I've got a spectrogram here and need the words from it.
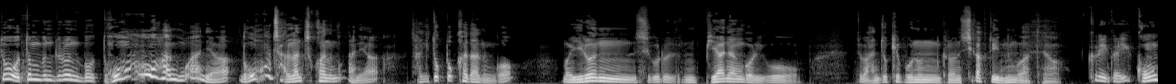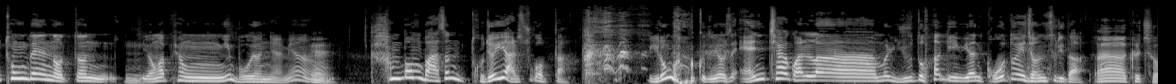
또 어떤 분들은 뭐 너무 한 거 아니야 너무 잘난 척하는 거 아니야 자기 똑똑하다는 거 뭐 이런 식으로 좀 비아냥거리고 좀 안 좋게 보는 그런 시각도 있는 것 같아요. 그러니까 이 공통된 어떤 음. 영화평이 뭐였냐면 네. 한번 봐선 도저히 알 수가 없다. 이런 거였거든요. 그래서 N차 관람을 유도하기 위한 고도의 전술이다. 아, 그렇죠.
